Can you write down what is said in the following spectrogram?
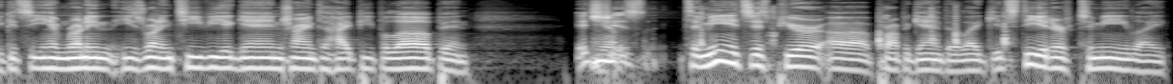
you could see him running. He's running TV again, trying to hype people up, and it's Yep. just to me, it's just pure uh, propaganda. Like it's theater to me. Like,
